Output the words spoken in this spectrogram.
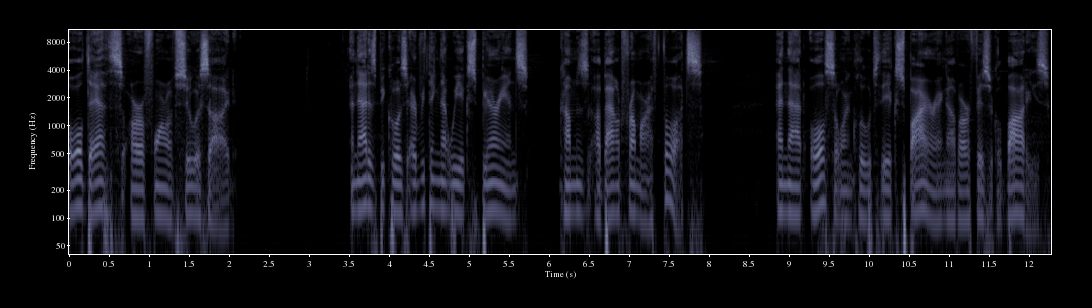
all deaths are a form of suicide. And that is because everything that we experience comes about from our thoughts, and that also includes the expiring of our physical bodies.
